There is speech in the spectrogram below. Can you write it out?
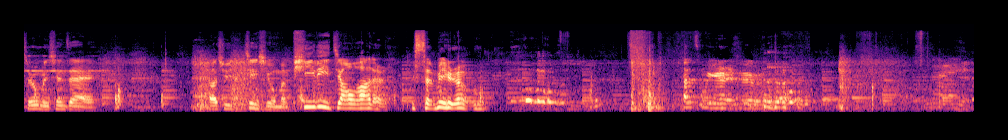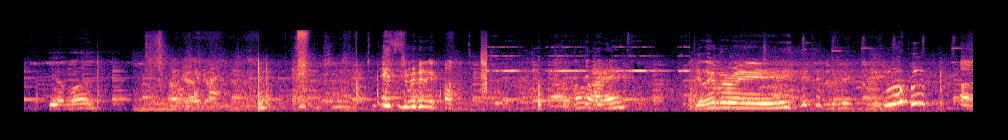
所以我们现在要去进行我们霹雳娇花的神秘任务。That's weird, dude. Yeah, man. Okay, okay. It's really hot. Uh, Alright. Delivery. Woohoo. Uh.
